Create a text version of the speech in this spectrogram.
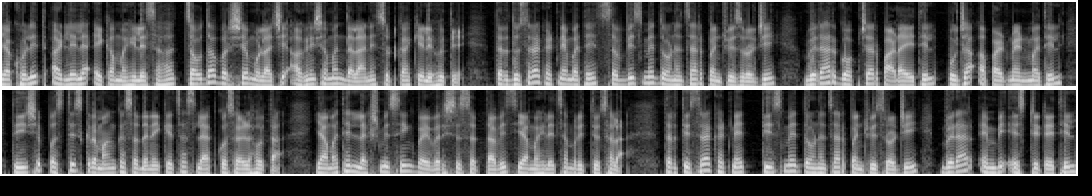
या खोलीत अडलेल्या एका महिलेसह चौदा वर्षीय मुलाची अग्निशमन दलाने सुटका केली होती. तर दुसऱ्या घटनेमध्ये सव्वीस मे दोन हजार पंचवीस रोजी विरार गोपचार पाडा येथील पूजा अपार्टमेंटमधील तीनशे पस्तीस क्रमांक सदनिकेचा स्लॅब कोसळला होता. यामध्ये लक्ष्मीसिंग वैवर्ष सत्तावीस या महिलेचा मृत्यू झाला. तर तिसऱ्या घटनेत तीस मे दोन हजार पंचवीस रोजी विरार एमबी एस्टेट येथील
